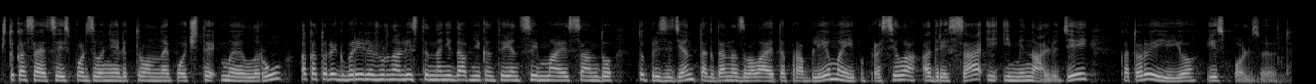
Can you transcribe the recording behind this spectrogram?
Что касается использования электронной почты Mail.ru, о которой говорили журналисты на недавней конференции Майи Санду, то президент тогда назвала это проблемой и попросила адреса и имена людей, которые ее используют.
